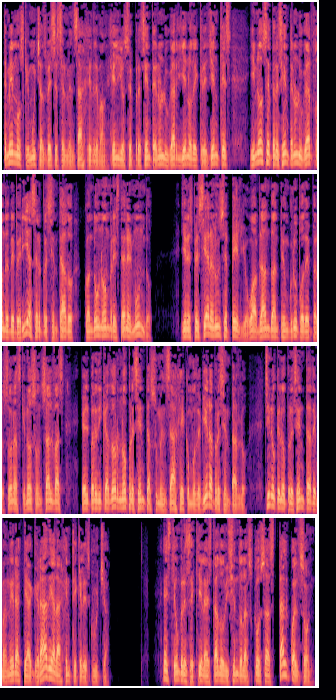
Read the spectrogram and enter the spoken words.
tememos que muchas veces el mensaje del Evangelio se presenta en un lugar lleno de creyentes y no se presenta en un lugar donde debería ser presentado cuando un hombre está en el mundo. Y en especial en un sepelio o hablando ante un grupo de personas que no son salvas, el predicador no presenta su mensaje como debiera presentarlo, sino que lo presenta de manera que agrade a la gente que le escucha. Este hombre Ezequiel ha estado diciendo las cosas tal cual son.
